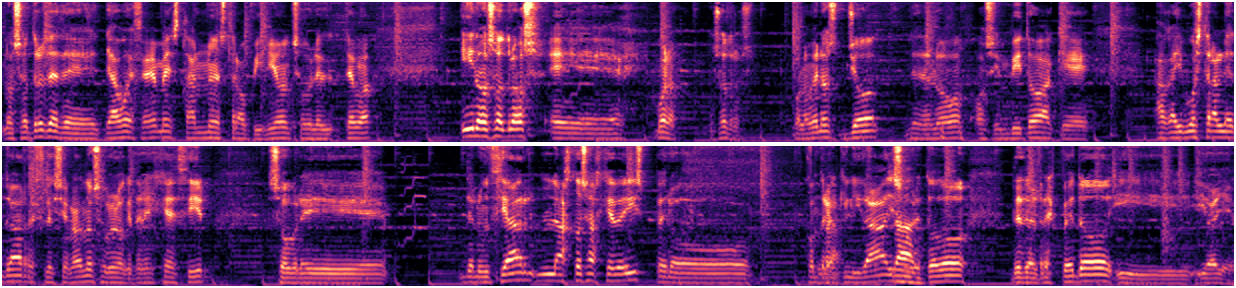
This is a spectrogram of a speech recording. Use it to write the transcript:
nosotros desde Yago FM está nuestra opinión sobre el tema. Y nosotros, eh, bueno, nosotros, por lo menos yo, desde luego, os invito a que hagáis vuestras letras reflexionando sobre lo que tenéis que decir, sobre denunciar las cosas que veis, pero con tranquilidad y Claro. sobre todo desde el respeto y, y, oye,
